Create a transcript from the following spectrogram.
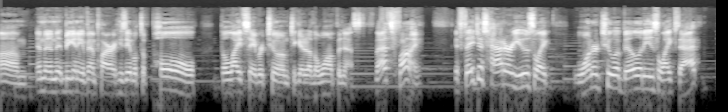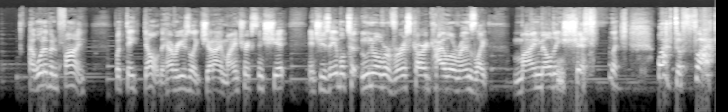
Um, and then in the beginning of Empire, he's able to pull the lightsaber to him to get out of the Wampa nest. That's fine. If they just had her use like one or two abilities like that, I would have been fine. But they don't. They have her use like Jedi mind tricks and shit, and she's able to Uno reverse card Kylo Ren's like mind melding shit. like, what the fuck?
